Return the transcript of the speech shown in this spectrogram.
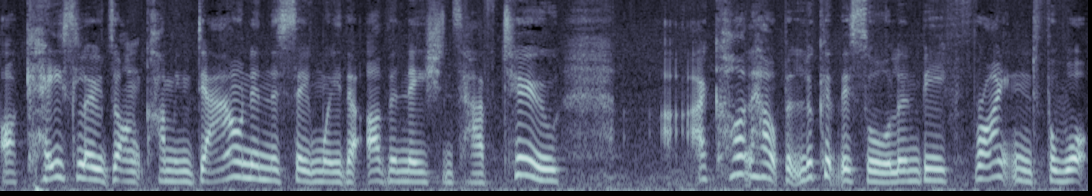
Our caseloads aren't coming down in the same way that other nations have too. I can't help but look at this all and be frightened for what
